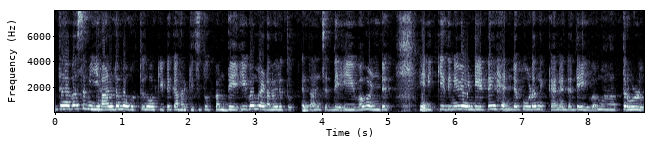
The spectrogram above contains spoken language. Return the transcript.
ദിവസം ഇയാളുടെ മുഖത്ത് നോക്കിയിട്ട് കാർക്കിച്ചു തുപ്പാൻ ദൈവം ഇടവരുത്തും. എന്താണെന്ന് വെച്ചാൽ ദൈവമുണ്ട്. എനിക്കിതിന് വേണ്ടിയിട്ട് എന്റെ കൂടെ നിൽക്കാൻ എന്റെ ദൈവം മാത്രമേ ഉള്ളൂ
